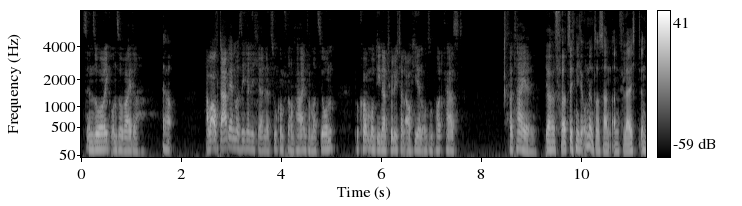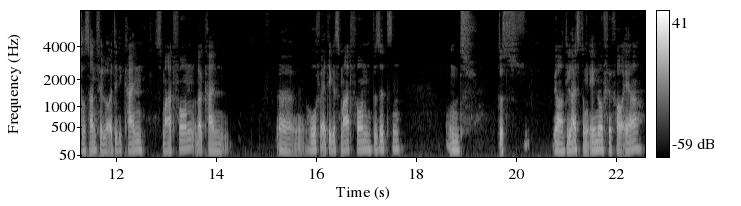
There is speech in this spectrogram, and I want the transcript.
Sensorik und so weiter. Ja. Aber auch da werden wir sicherlich ja in der Zukunft noch ein paar Informationen bekommen und die natürlich dann auch hier in unserem Podcast verteilen. Ja, es hört sich nicht uninteressant an. Vielleicht interessant für Leute, die kein Smartphone oder kein äh, hochwertiges Smartphone besitzen und das, ja, die Leistung eh nur für VR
